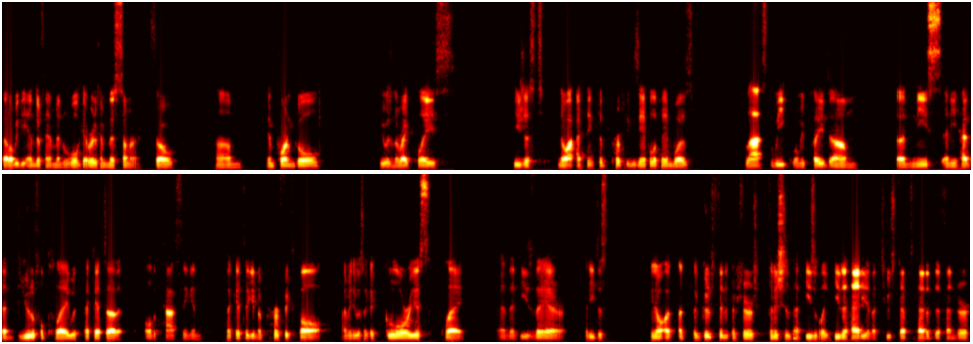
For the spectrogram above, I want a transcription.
that'll be the end of him, and we'll get rid of him this summer. So, um, important goal. He was in the right place. He just no. I think the perfect example of him was last week when we played um, uh, Nice, and he had that beautiful play with Paqueta, that, all the passing, and Paqueta gave him a perfect ball. I mean, it was like a glorious play, and then he's there, and he just you know, a, a good finishes that easily. He's ahead. He had like two steps ahead of the defender,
